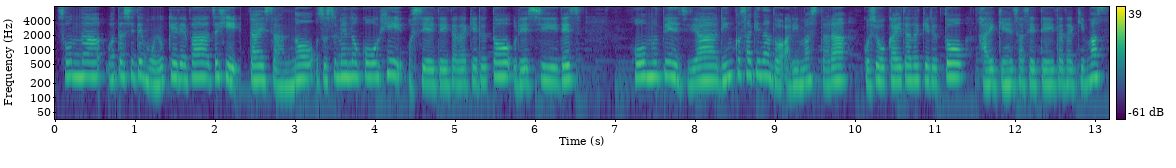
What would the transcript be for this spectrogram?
そんな私でもよければ是非第3のおすすめのコーヒー教えていただけると嬉しいです。ホームページやリンク先などありましたらご紹介いただけると拝見させていただきます。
